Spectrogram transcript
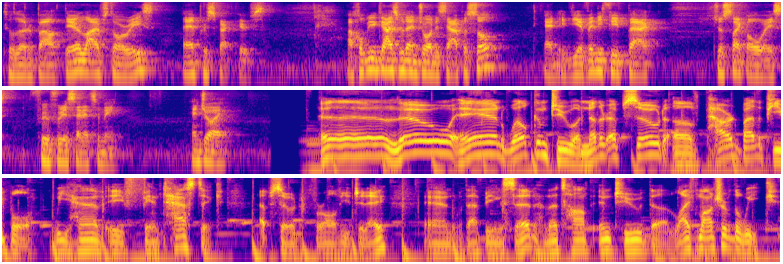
to learn about their life stories and perspectives. I hope you guys would enjoy this episode. And if you have any feedback, just like always, feel free to send it to me. Enjoy. Hello, and welcome to another episode of Powered by the People. We have a fantastic episode for all of you today. And with that being said, let's hop into the life mantra of the week.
